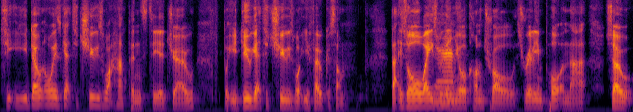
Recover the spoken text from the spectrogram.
So you don't always get to choose what happens to you, Jo, but you do get to choose what you focus on. That is always yeah. within your control. It's really important that. So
